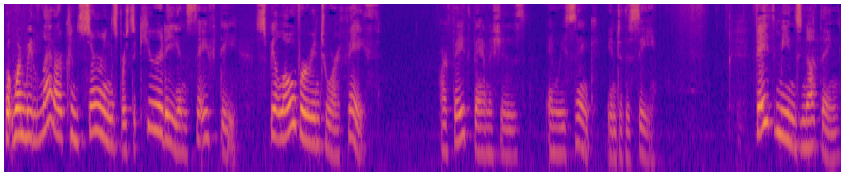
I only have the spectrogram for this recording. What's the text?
But when we let our concerns for security and safety spill over into our faith, our faith vanishes and we sink into the sea. Faith means nothing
